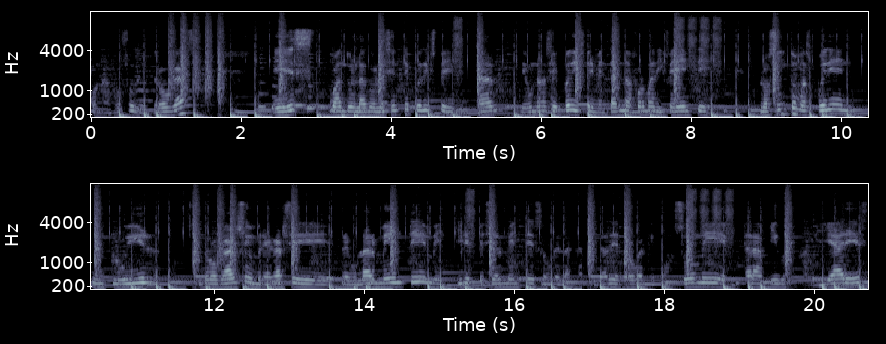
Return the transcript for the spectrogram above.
con abuso de drogas es cuando el adolescente puede experimentar de una se puede experimentar de una forma diferente los síntomas pueden incluir drogarse o embriagarse regularmente, mentir especialmente sobre la cantidad de droga que consume, evitar amigos y familiares,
